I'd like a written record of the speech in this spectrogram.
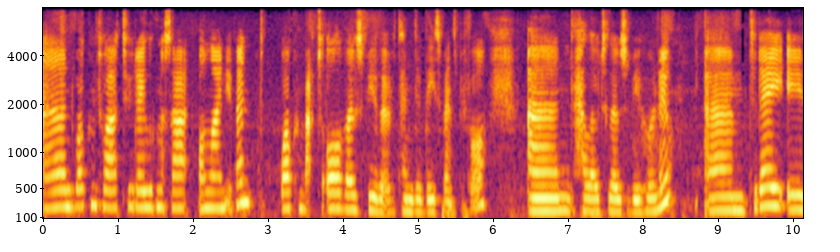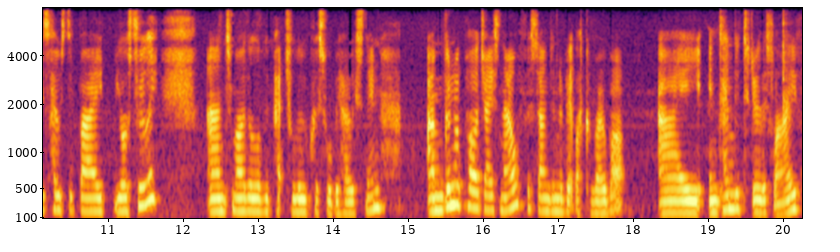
and welcome to our two-day Lughnasadh online event. Welcome back to all those of you that have attended these events before and hello to those of you who are new. Um, today is hosted by yours truly and tomorrow the lovely Petra Lucas will be hosting. I'm going to apologise now for sounding a bit like a robot. I intended to do this live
